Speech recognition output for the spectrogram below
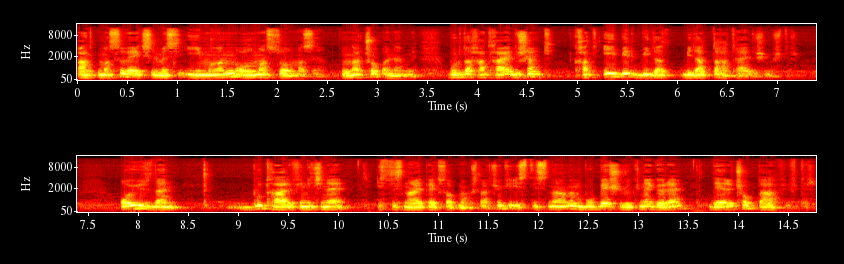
artması ve eksilmesi imanın olmazsa olması. Bunlar çok önemli. Burada hataya düşen kat'i bir bidat, bidatta hataya düşmüştür. O yüzden bu tarifin içine istisnayı pek sokmamışlar. Çünkü istisnanın bu beş rüküne göre değeri çok daha hafiftir.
